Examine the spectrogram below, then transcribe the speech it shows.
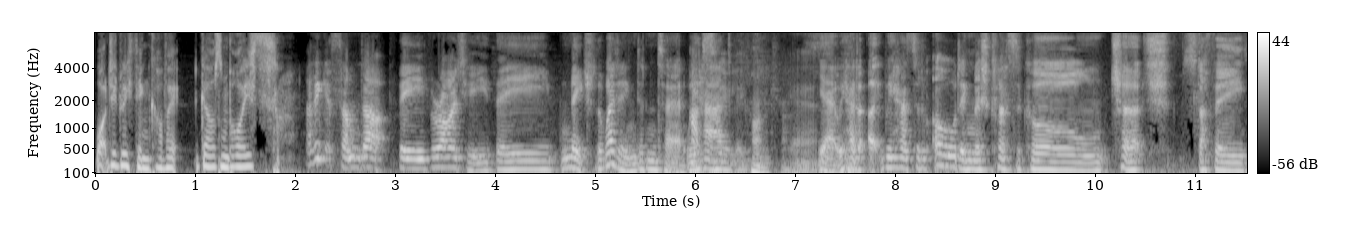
What did we think of it, girls and boys? I think it summed up the variety, the nature of the wedding, didn't it? We Absolutely. had Contrast. yeah, we had uh, we had sort of old English classical church stuffy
